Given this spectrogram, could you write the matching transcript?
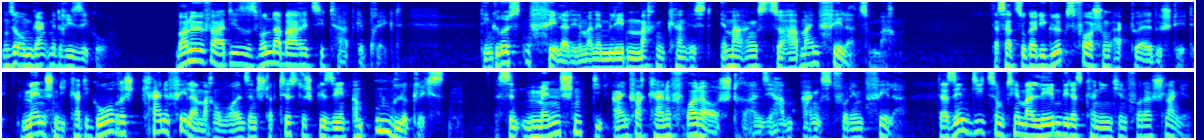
unser Umgang mit Risiko. Bonhoeffer hat dieses wunderbare Zitat geprägt. Den größten Fehler, den man im Leben machen kann, ist immer Angst zu haben, einen Fehler zu machen. Das hat sogar die Glücksforschung aktuell bestätigt. Menschen, die kategorisch keine Fehler machen wollen, sind statistisch gesehen am unglücklichsten. Es sind Menschen, die einfach keine Freude ausstrahlen. Sie haben Angst vor dem Fehler. Da sind die zum Thema Leben wie das Kaninchen vor der Schlange.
